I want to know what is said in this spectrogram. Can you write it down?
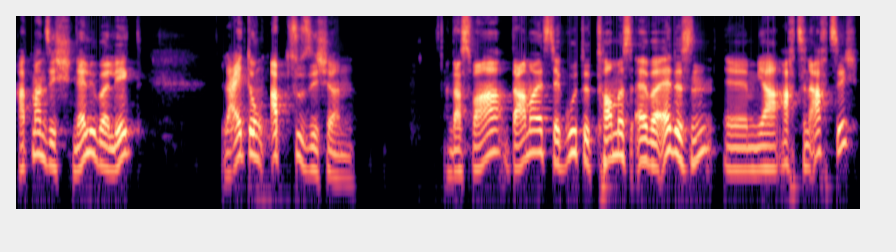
hat man sich schnell überlegt, Leitung abzusichern. Das war damals der gute Thomas Alva Edison im Jahr 1880.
